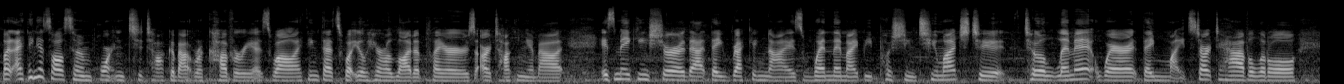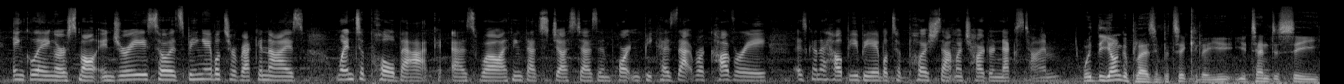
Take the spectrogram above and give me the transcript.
But I think it's also important to talk about recovery as well. I think that's what you'll hear a lot of players are talking about is making sure that they recognize when they might be pushing too much to to a limit where they might start to have a little inkling or small injury. So it's being able to recognize when to pull back as well. I think that's just as important because that recovery is going to help you be able to push that much harder next time. With the younger players in particular, you, you tend to see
